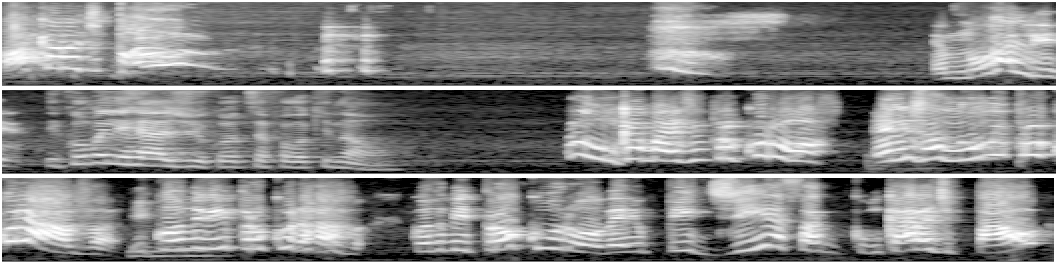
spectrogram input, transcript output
Ó a cara de pau. É mole. E como ele reagiu quando você falou que não? Mais me procurou. Ele já não me procurava. E quando ele me procurava, quando me procurou, veio pedir essa com cara de pau,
